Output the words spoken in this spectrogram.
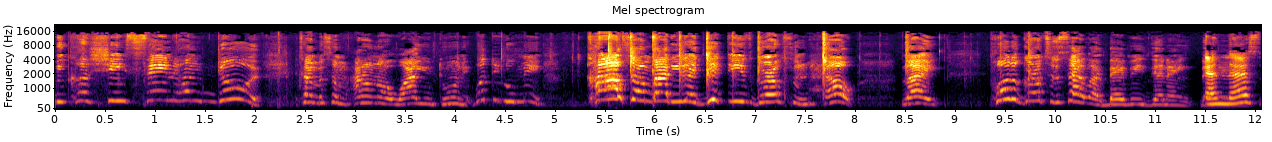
because she seen him do it. Tell me something. I don't know why you doing it. What do you mean? Call somebody to get these girls some help. Like pull the girl to the side. Like baby, that ain't. That And ain't- that's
